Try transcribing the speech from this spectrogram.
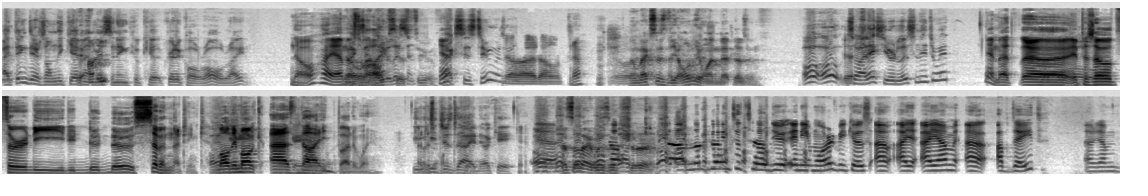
I think there's only Kevin listening to Critical Role, right? No, I am No, as well. you Max is listen? too. Yeah. Max is too. As well? No, I don't. No, No, Max is the only one that doesn't. Oh, oh. Yeah. So Alex, you're listening to it? yeah, Matt. Uh, Oh. episode thirty-seven, I think. Okay, Mollymauk has okay. died, by the way. He, he just died. Okay. Yeah. Oh, Yeah. That's what I wasn't sure. I'm not going to tell you anymore because I I, I am uh, update. I am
